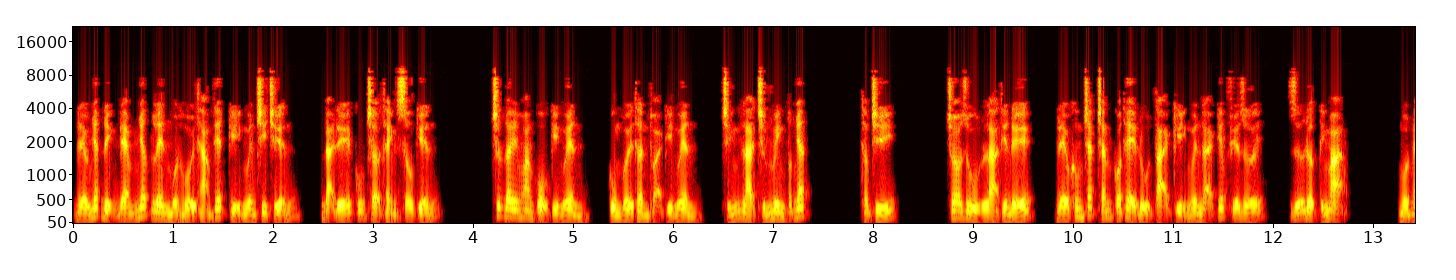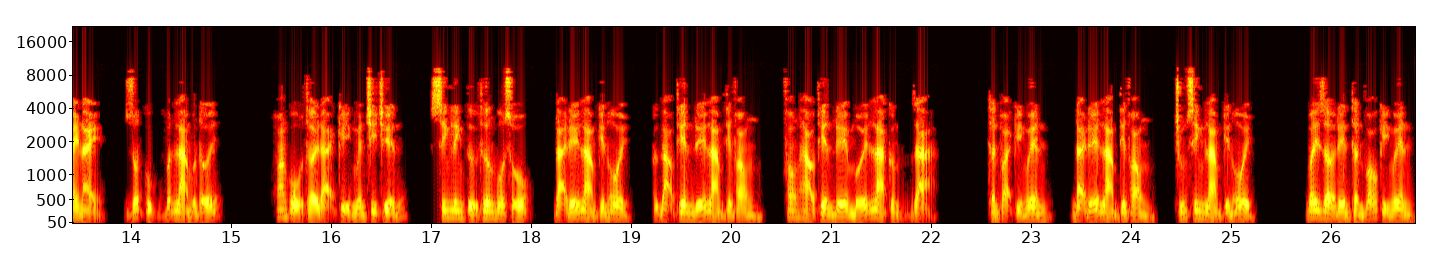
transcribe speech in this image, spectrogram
đều nhất định đem nhắc lên một hồi thám thiết kỷ nguyên chi chiến, đại đế cũng trở thành sâu kiến. Trước đây hoang cổ kỷ nguyên, cùng với thần thoại kỷ nguyên, chính là chứng minh tốt nhất. Thậm chí, cho dù là thiên đế, đều không chắc chắn có thể đủ tại kỷ nguyên đại kiếp phía dưới, giữ được tính mạng. Một ngày này, rốt cục vẫn là một tới. Hoang cổ thời đại kỷ nguyên chi chiến, sinh linh tử thương vô số, đại đế làm kiến hôi, cực đạo thiên đế làm tiên phong phong hào thiên đế mới là cường giả. Thần thoại kỷ nguyên, đại đế làm tiên phong, chúng sinh làm kiến hôi. Bây giờ đến thần võ kỷ nguyên,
